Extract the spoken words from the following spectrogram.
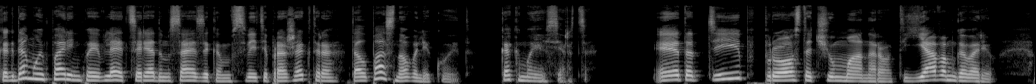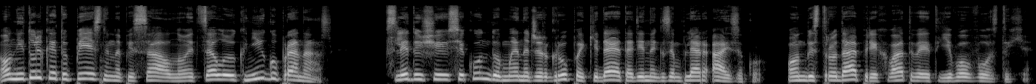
Когда мой парень появляется рядом с Айзеком в свете прожектора, толпа снова ликует, как и мое сердце. Этот тип просто чума, народ, я вам говорю. Он не только эту песню написал, но и целую книгу про нас. В следующую секунду менеджер группы кидает один экземпляр Айзеку. Он без труда перехватывает его в воздухе.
